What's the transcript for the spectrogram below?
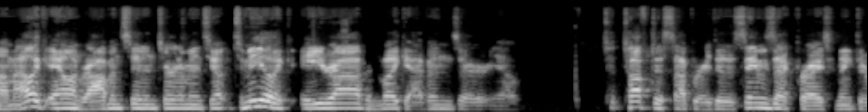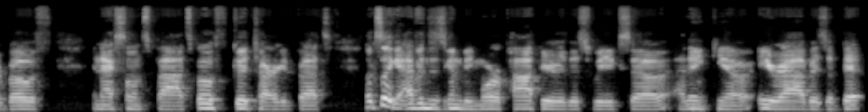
Um, I like Allen Robinson in tournaments. You know, to me, like A Rob and Mike Evans are you know t- tough to separate. They're the same exact price. I think they're both in excellent spots, both good target bets. Looks like Evans is going to be more popular this week, so I think you know A Rob is a bit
